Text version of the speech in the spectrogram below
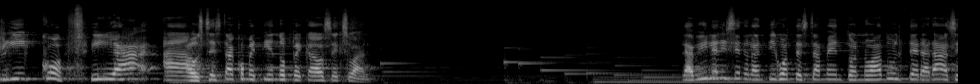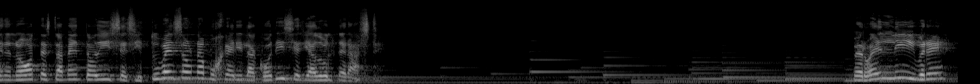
rico y ya, ah, usted está cometiendo pecado sexual. La Biblia dice en el Antiguo Testamento, no adulterarás. En el Nuevo Testamento dice, si tú ves a una mujer y la codicias, ya adulteraste. Pero es libre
